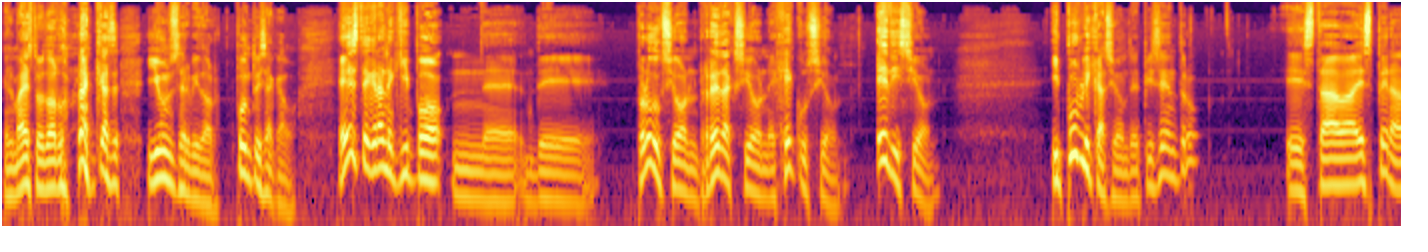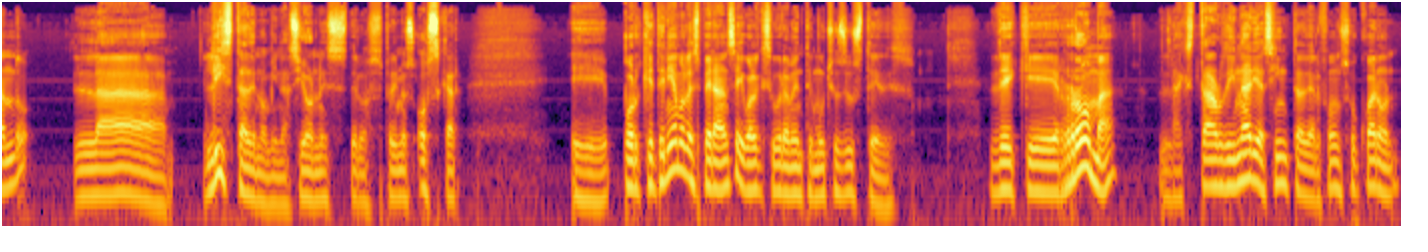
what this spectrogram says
el maestro Eduardo Blancas y un servidor, punto y se acabó. Este gran equipo mm, eh, de producción, redacción, ejecución, edición y publicación de Epicentro estaba esperando la lista de nominaciones de los premios Oscar eh, porque teníamos la esperanza, igual que seguramente muchos de ustedes, de que Roma, la extraordinaria cinta de Alfonso Cuarón,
